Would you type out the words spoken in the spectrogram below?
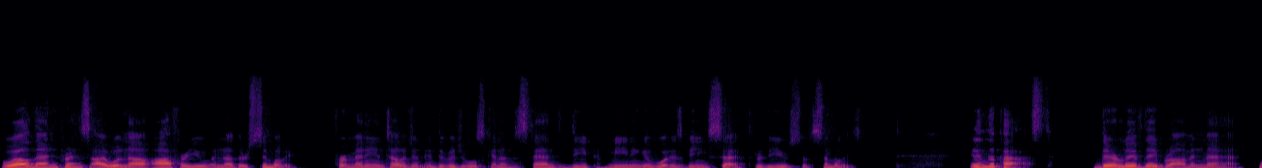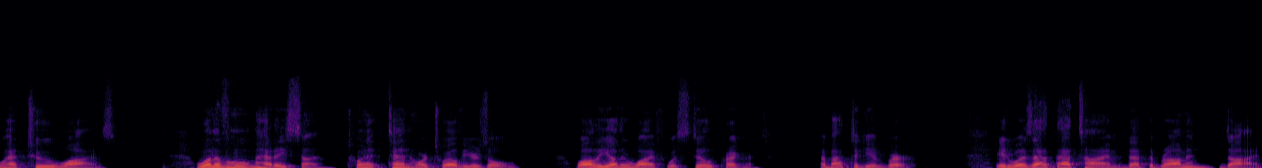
Well, then, Prince, I will now offer you another simile, for many intelligent individuals can understand the deep meaning of what is being said through the use of similes. In the past, there lived a Brahmin man who had two wives, one of whom had a son 10 or 12 years old, while the other wife was still pregnant, about to give birth. It was at that time that the Brahmin died.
